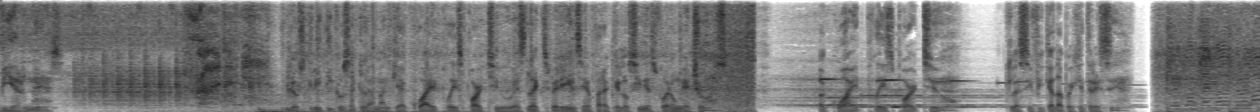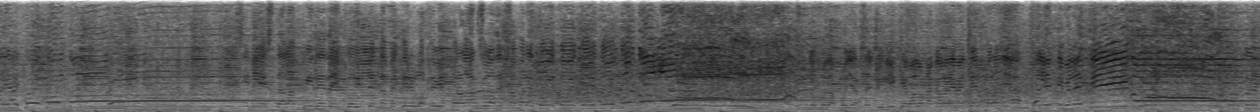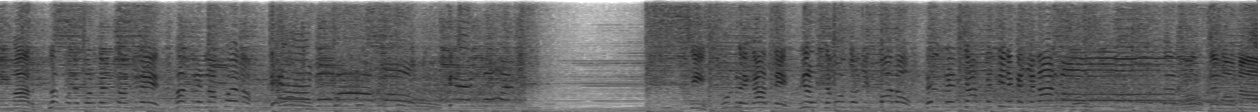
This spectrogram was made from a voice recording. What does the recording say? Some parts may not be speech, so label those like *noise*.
Viernes. Los críticos aclaman que A Quiet Place Part 2 es la experiencia para que los cines fueron hechos. A Quiet Place Part 2, clasificada PG-13. Recorta todo dentro del área. ¡Ay, todo, todo, todo! Siniesta la pide Deco. Intenta meter y lo hace bien para Larso. La deja para todo, todo, todo, todo, todo, todo. No puede apoyarse Juli. Que balón acaba de meter para allá. Valenti, Valenti. ¡Gol! Corte de Limar. La pone por. Andrés la juega. Un regate. Mira el segundo disparo. El rechace tiene que llegar. ¡Gol! Barcelona.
